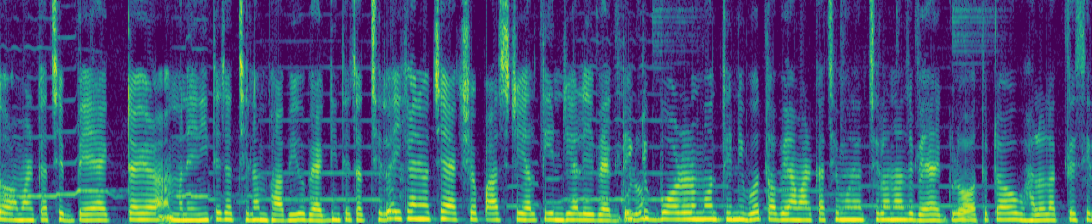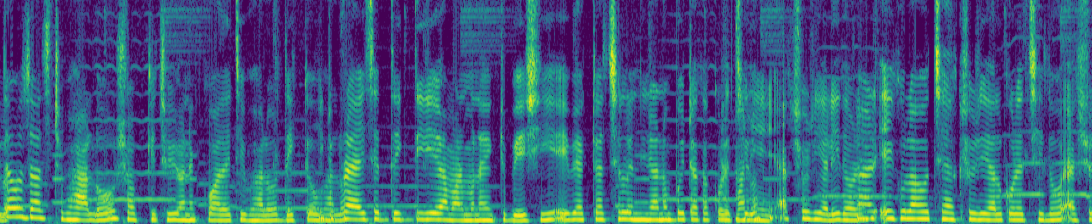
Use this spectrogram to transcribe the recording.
তো আমার কাছে ব্যাগটা মানে নিতে চাচ্ছিলাম ভাবিও ব্যাগ নিতে চাচ্ছিল এখানে হচ্ছে একশো পাঁচ রিয়াল তিন রিয়াল এই ব্যাগগুলো। একটু বড়র মধ্যে নিব তবে আমার কাছে মনে হচ্ছিল না যে ব্যাগগুলো অতটাও ভালো লাগতেছিল। জাস্ট ভালো সবকিছুই অনেক কোয়ালিটি ভালো দেখতেও ভালো। প্রাইসের দিক দিয়ে আমার মনে হয় একটু বেশি। এই ব্যাগটা ছিল নিরানব্বই টাকা করেছিল। একশো রিয়ালই ধরে আর এগুলা হচ্ছে একশো রিয়াল করেছিল একশো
